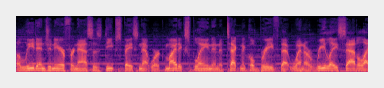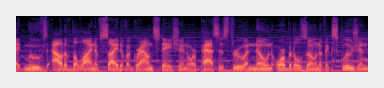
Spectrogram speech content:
A lead engineer for NASA's Deep Space Network might explain in a technical brief that when a relay satellite moves out of the line of sight of a ground station or passes through a known orbital zone of exclusion,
